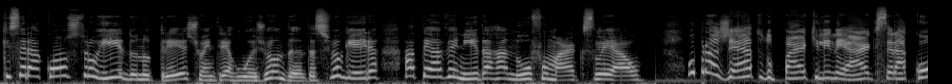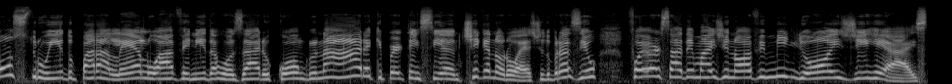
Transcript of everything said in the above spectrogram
que será construído construído no trecho entre a rua João Dantas Filgueira até a Avenida Ranulfo Marques Leal. O projeto do Parque Linear, que será construído paralelo à Avenida Rosário Congro, na área que pertencia à antiga noroeste do Brasil, foi orçado em mais de 9 milhões de reais.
